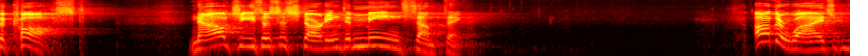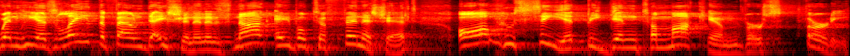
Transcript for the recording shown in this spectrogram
the cost? Now Jesus is starting to mean something. Otherwise, when he has laid the foundation and is not able to finish it, all who see it begin to mock him. Verse 30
